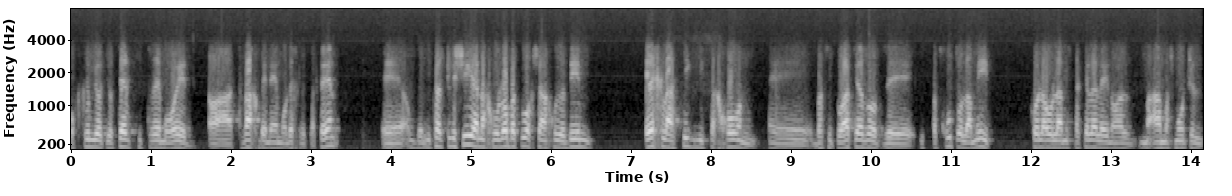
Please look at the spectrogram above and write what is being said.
הופכים להיות יותר קצרי מועד, הטווח ביניהם הולך וקטן. ומצד שלישי, אנחנו לא בטוח שאנחנו יודעים איך להשיג ניצחון בסיטואציה הזאת. זה התפתחות עולמית, כל העולם מסתכל עלינו על מה המשמעות של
